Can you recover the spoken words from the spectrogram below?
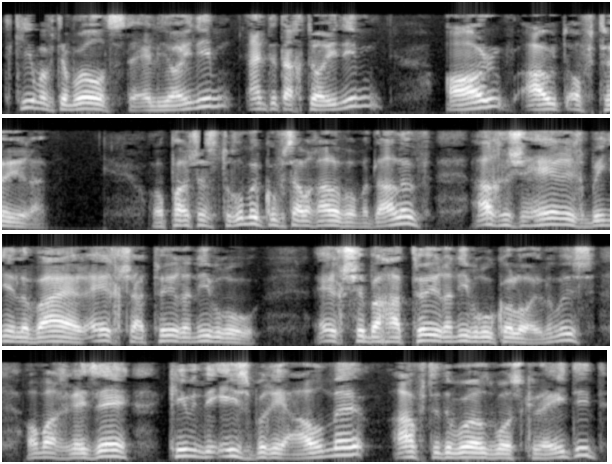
The kiyum of the worlds, the Elyonim and the Tachtoinim, are out of Torah. Or Parshas Terume Kuf Aleph Amad Aleph, Ach sheherich binye levayer, ech she'ateira nivru, ech she'bahateira nivru kol oilumus, omach geze, kim the isberi alme, after the world was created,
